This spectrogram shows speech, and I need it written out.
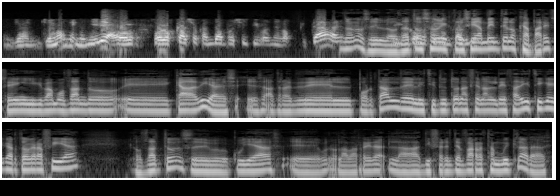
yo, no tengo ni idea. O, los casos que han dado positivos en el hospital. No, no, sí, los datos son exclusivamente los que aparecen y vamos dando eh, cada día. Es, a través del portal del Instituto Nacional de Estadística y Cartografía los datos eh, cuyas, eh, bueno, la barrera, las diferentes barras están muy claras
